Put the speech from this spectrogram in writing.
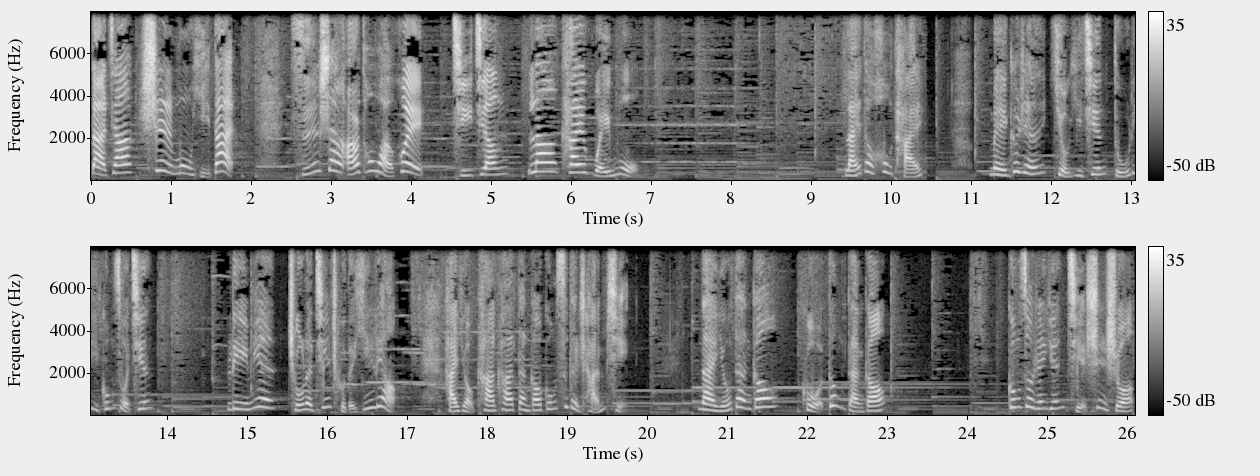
大家拭目以待，慈善儿童晚会即将拉开帷幕。来到后台，每个人有一间独立工作间，里面除了基础的衣料。还有咔咔蛋糕公司的产品，奶油蛋糕、果冻蛋糕。工作人员解释说：“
